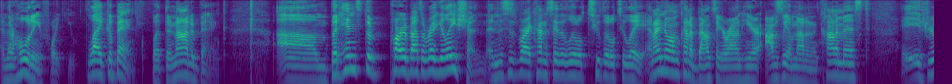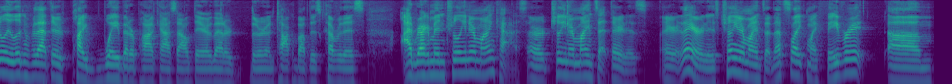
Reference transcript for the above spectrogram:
and they're holding it for you like a bank but they're not a bank um, but hence the part about the regulation. And this is where I kind of say the little too little too late. And I know I'm kind of bouncing around here. Obviously, I'm not an economist. If you're really looking for that, there's probably way better podcasts out there that are that are going to talk about this, cover this. I'd recommend Trillionaire Mindcast or Trillionaire Mindset. There it is. There, there it is. Trillionaire Mindset. That's like my favorite. Um,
